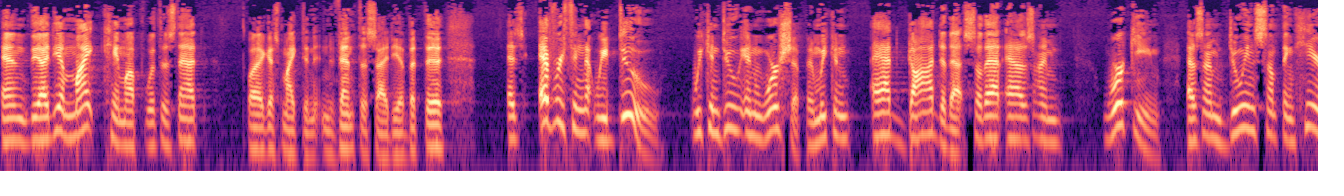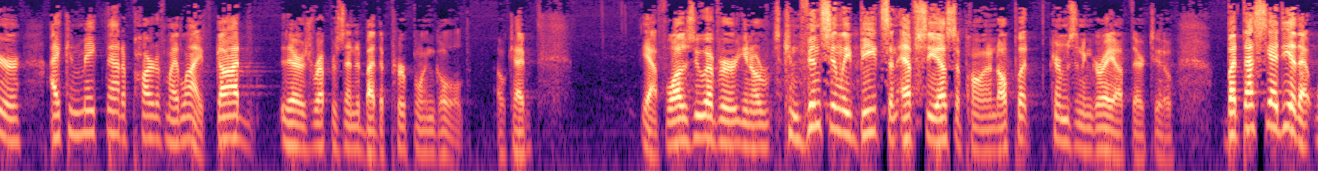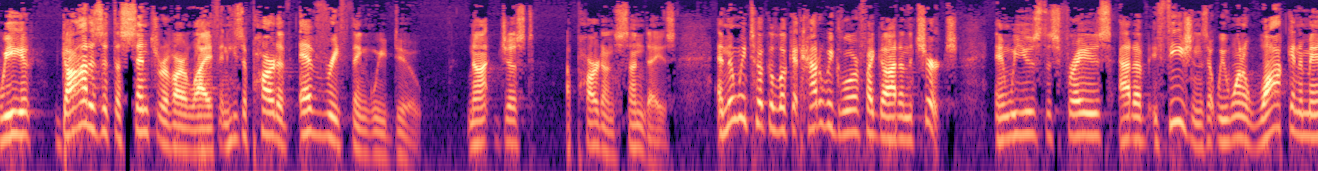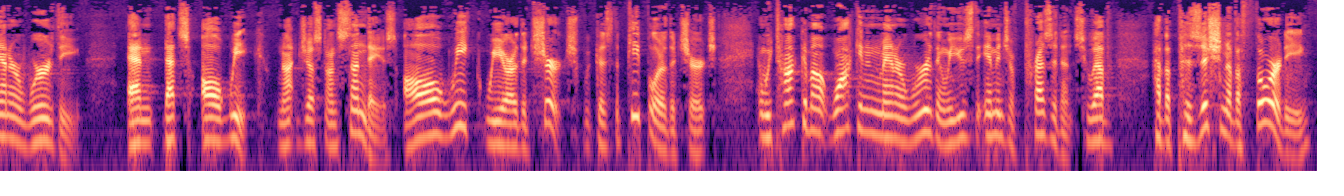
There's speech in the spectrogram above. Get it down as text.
And the idea Mike came up with is that, well, I guess Mike didn't invent this idea, but the, as everything that we do, we can do in worship, and we can add God to that, so that as I'm working, as I'm doing something here, I can make that a part of my life. God there is represented by the purple and gold. Okay? Yeah, if Wazzu ever, you know, convincingly beats an FCS opponent, I'll put crimson and gray up there too. But that's the idea that we God is at the center of our life and he's a part of everything we do, not just a part on Sundays. And then we took a look at how do we glorify God in the church? And we used this phrase out of Ephesians that we want to walk in a manner worthy. And that's all week, not just on Sundays. All week we are the church because the people are the church. And we talked about walking in a manner worthy, and we use the image of presidents who have, have a position of authority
